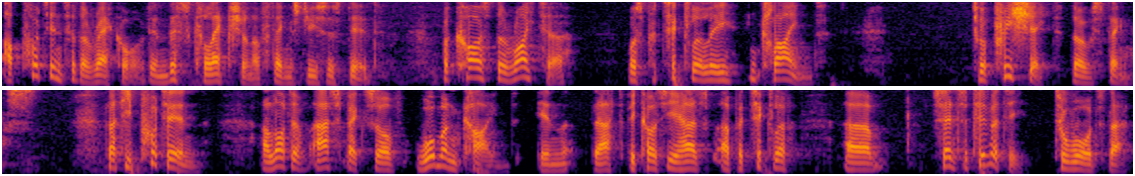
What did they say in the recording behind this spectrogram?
are put into the record in this collection of things Jesus did because the writer was particularly inclined to appreciate those things. That he put in a lot of aspects of womankind in that because he has a particular uh, sensitivity towards that.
